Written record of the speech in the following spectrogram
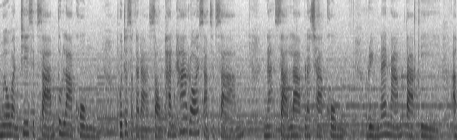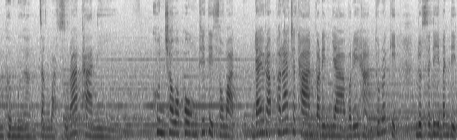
เมื่อวันที่ 13 ตุลาคม พุทธศักราช 2533 ณ ศาลาประชาคม ริมแม่น้ำตาปี อำเภอเมือง จังหวัดสุราษฎร์ธานี คุณชวพงศ์ทิติสวัสดิ์ ได้รับพระราชทานปริญญาบริหารธุรกิจ ดุษฎีบัณฑิต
